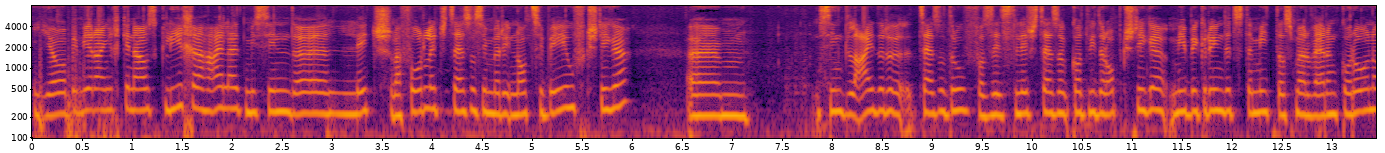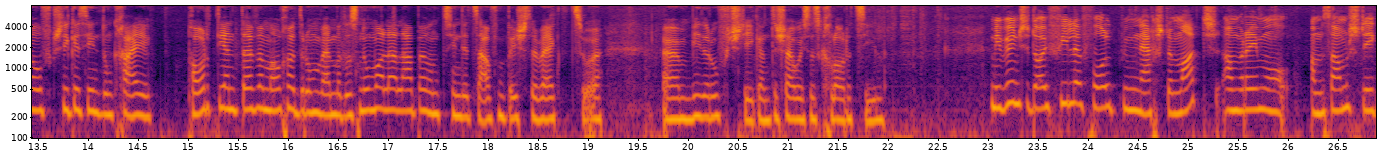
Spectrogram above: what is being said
Ja, bei mir eigentlich genau das gleiche Highlight. Wir sind äh, letzt, na, vorletzte Saison sind wir in Nazi B aufgestiegen. Ähm, sind leider die Saison drauf, also jetzt letzte Saison gerade wieder abgestiegen. Wir begründen es damit, dass wir während Corona aufgestiegen sind und keine Party dürfen machen. Darum wollen wir das nochmal erleben und sind jetzt auf dem besten Weg dazu, ähm, wieder aufzusteigen. Und das ist auch unser klares Ziel. Wir wünschen euch viel Erfolg beim nächsten Match. Am Remo am Samstag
